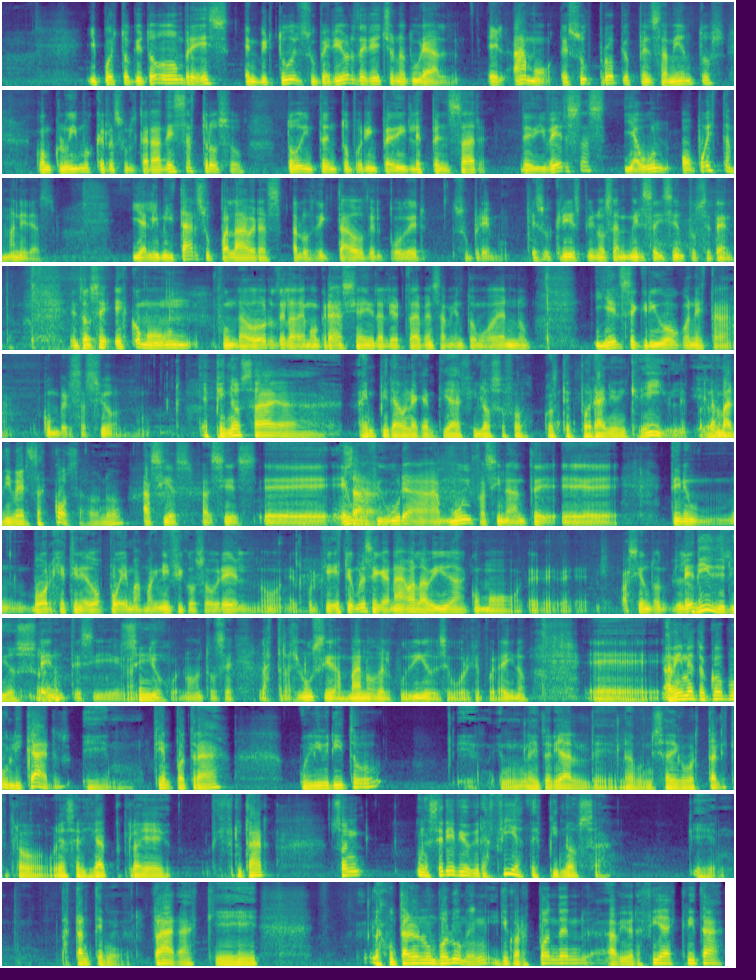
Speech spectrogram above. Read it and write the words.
y puesto que todo hombre es, en virtud del superior derecho natural, el amo de sus propios pensamientos, concluimos que resultará desastroso todo intento por impedirles pensar de diversas y aún opuestas maneras y a limitar sus palabras a los dictados del poder supremo. Eso escribe Spinoza en 1670. Entonces es como un fundador de la democracia y de la libertad de pensamiento moderno y él se crió con esta conversación. Spinoza ha inspirado una cantidad de filósofos contemporáneos increíbles, por las más diversas cosas, ¿o no? Así es, así es. Eh, es una figura muy fascinante. Eh, tiene un, Borges tiene dos poemas magníficos sobre él, ¿no? Eh, porque este hombre se ganaba la vida como eh, haciendo lentes, lentes y ¿no? Entonces, las traslúcidas manos del judío, dice Borges por ahí, ¿no? Eh, A mí me tocó publicar, tiempo atrás, un librito en la editorial de la Universidad de Portales, que te lo voy a hacer llegar porque lo voy a disfrutar. Son una serie de biografías de Spinoza bastante raras que las juntaron en un volumen y que corresponden a biografías escritas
